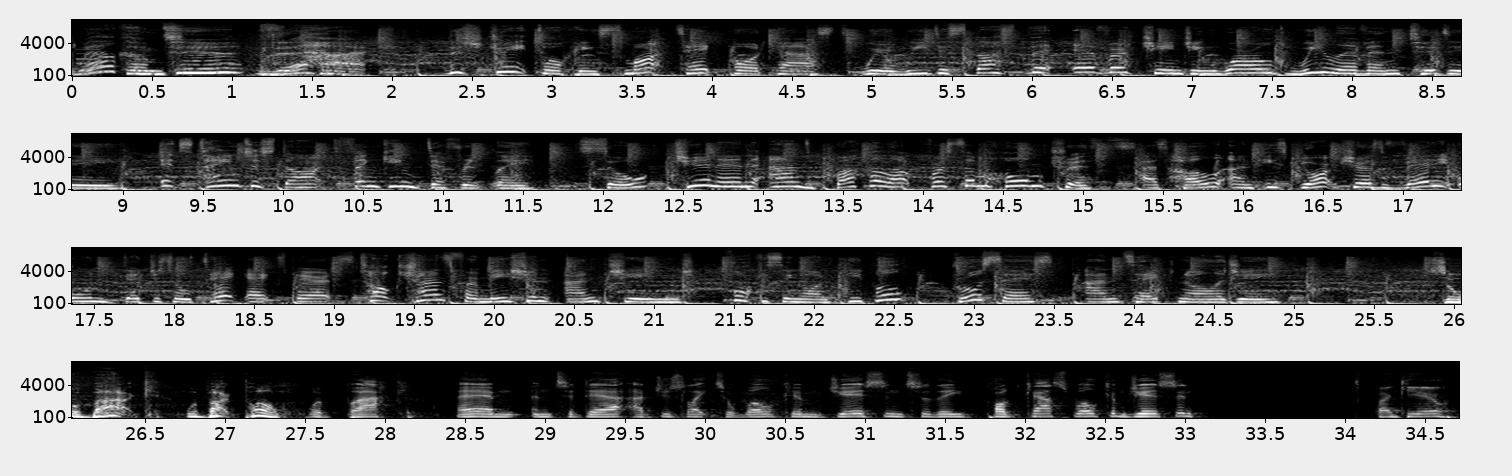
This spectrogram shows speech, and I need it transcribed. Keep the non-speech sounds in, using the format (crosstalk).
Welcome to The Hack, the straight talking smart tech podcast where we discuss the ever changing world we live in today. It's time to start thinking differently. So tune in and buckle up for some home truths as Hull and East Yorkshire's very own digital tech experts talk transformation and change, focusing on people, process, and technology. So we're back. We're back, Paul. We're back. Um, and today I'd just like to welcome Jason to the podcast. Welcome, Jason. Thank you. Um,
